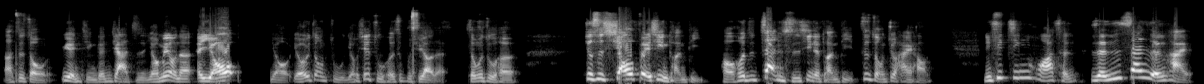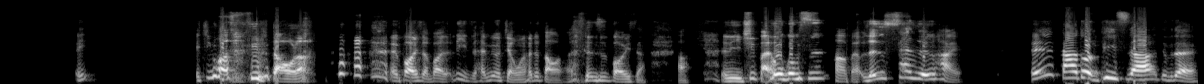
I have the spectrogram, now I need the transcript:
啊，这种愿景跟价值有没有呢？哎，有。有有一种组，有些组合是不需要的。什么组合？就是消费性团体，好，或者暂时性的团体，这种就还好。你去金华城，人山人海，哎哎，金华城是不是倒了？哎，不好意思，不好意思，例子还没有讲完他就倒了，真是不好意思啊。啊，你去百货公司啊，百人山人海，哎，大家都很 peace 啊，对不对？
